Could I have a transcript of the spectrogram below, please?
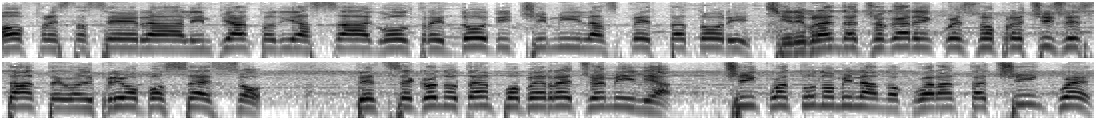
offre stasera l'impianto di Assago, oltre 12.000 spettatori. Si riprende a giocare in questo preciso istante con il primo possesso del secondo tempo per Reggio Emilia. 51 Milano, 45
